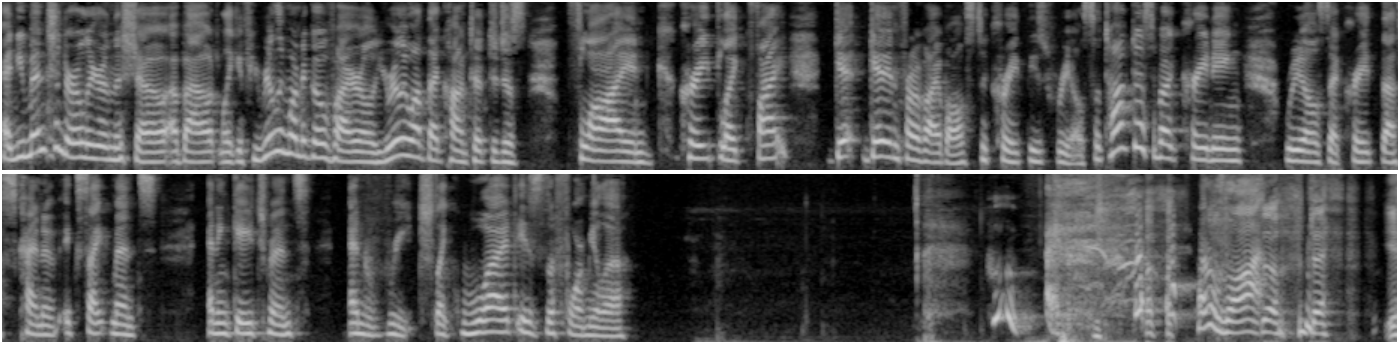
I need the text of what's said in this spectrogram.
And you mentioned earlier in the show about like if you really want to go viral, you really want that content to just fly and create like find get get in front of eyeballs to create these reels. So talk to us about creating reels that create this kind of excitement and engagement and reach. Like what is the formula? That was a lot. So that, yeah.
